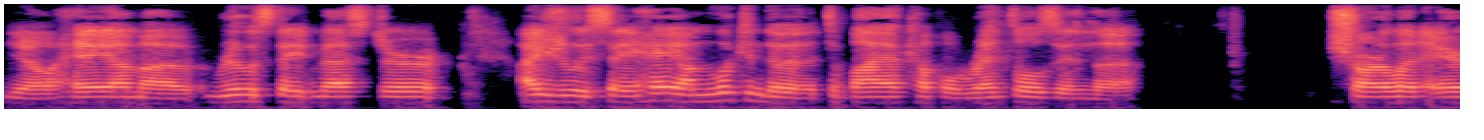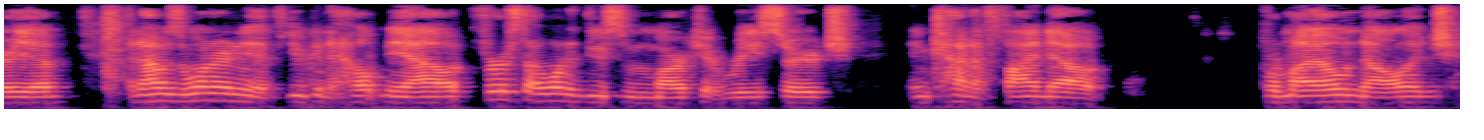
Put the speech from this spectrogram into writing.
you know, hey, I'm a real estate investor. I usually say, hey, I'm looking to, to buy a couple rentals in the Charlotte area, and I was wondering if you can help me out. First, I want to do some market research and kind of find out, for my own knowledge,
